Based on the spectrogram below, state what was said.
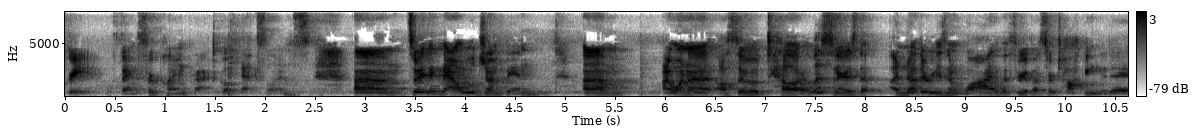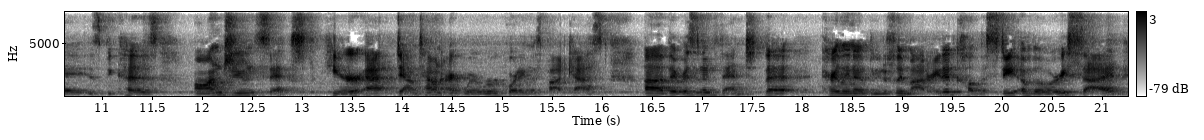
great. Well, thanks for playing practical excellence. Um, so I think now we'll jump in. I want to also tell our listeners that another reason why the three of us are talking today is because on June 6th, here at Downtown Art, where we're recording this podcast, uh, there was an event that Carlina beautifully moderated called the State of the Lower East Side.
